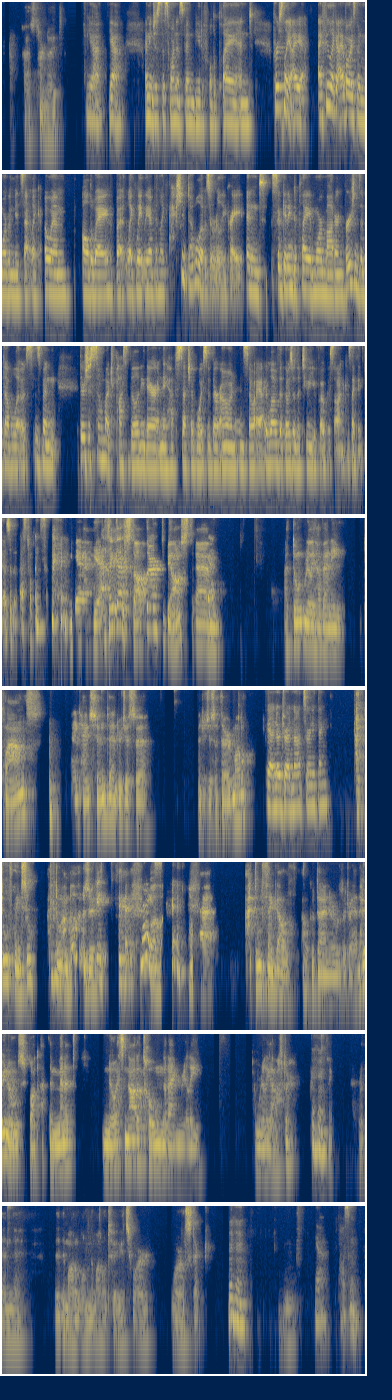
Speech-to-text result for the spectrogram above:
how it's turned out. Yeah, yeah. I mean, just this one has been beautiful to play. And personally, I I feel like I've always been more of a mid-set, like OM all the way. But like lately, I've been like, actually, double O's are really great. And so getting to play more modern versions of double O's has been there's just so much possibility there, and they have such a voice of their own. And so I, I love that those are the two you focus on because I think those are the best ones. Yeah, yeah. I think I've stopped there to be honest. Um, I don't really have any plans anytime soon to introduce a introduce a third model. yeah, no dreadnoughts or anything. I don't think so. I don't. I'm building a Bouzouki. Nice. uh, I don't think I'll I'll go down the road of a dread. Who knows? But at the minute, no, it's not a tone that I'm really I'm really after Mhm. within the the, the model one and the model two. It's where where I'll stick. Mhm. Yeah, awesome.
